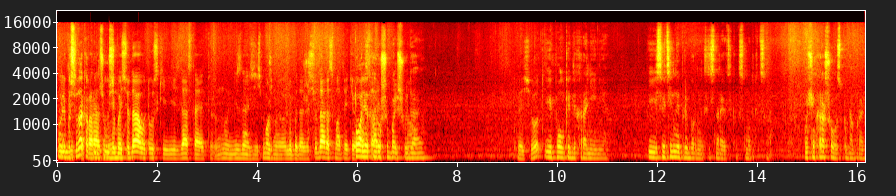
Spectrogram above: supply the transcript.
Ну, либо сюда как по Либо сюда вот узкие есть, да, ставят. Ну, не знаю, здесь можно либо даже сюда рассмотреть. Туалет поставить. хороший, большой, ну. да. То есть вот. И полки для хранения. И светильные приборы мне, кстати, нравится, как смотрится. Очень хорошо вас подобрали.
